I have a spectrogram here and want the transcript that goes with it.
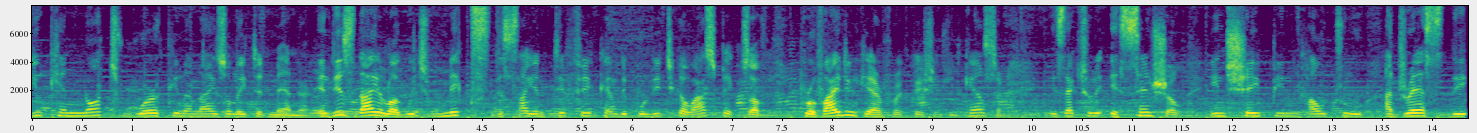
You cannot work in an isolated manner. And this dialogue, which mixes the scientific and the political aspects of providing care for patients with cancer, is actually essential in shaping how to address the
